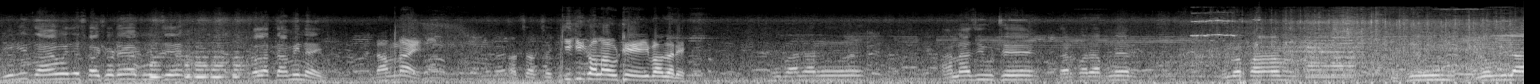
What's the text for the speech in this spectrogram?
চিনির দাম হয়েছে ছয়শো টাকা বলছে কলার দামই নাই। দাম নাই? আচ্ছা আচ্ছা। কি কি কলা উঠে এই বাজারে? এই বাজারে আনাজি উঠে তারপরে আপনার উনপাম জুন রঙ্গিলা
